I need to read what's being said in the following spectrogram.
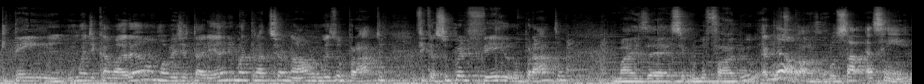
que tem uma de camarão, uma vegetariana e uma tradicional no mesmo prato. Fica super feio no prato. Mas é, segundo o Fábio, é gostosa. Não, o sa- assim,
